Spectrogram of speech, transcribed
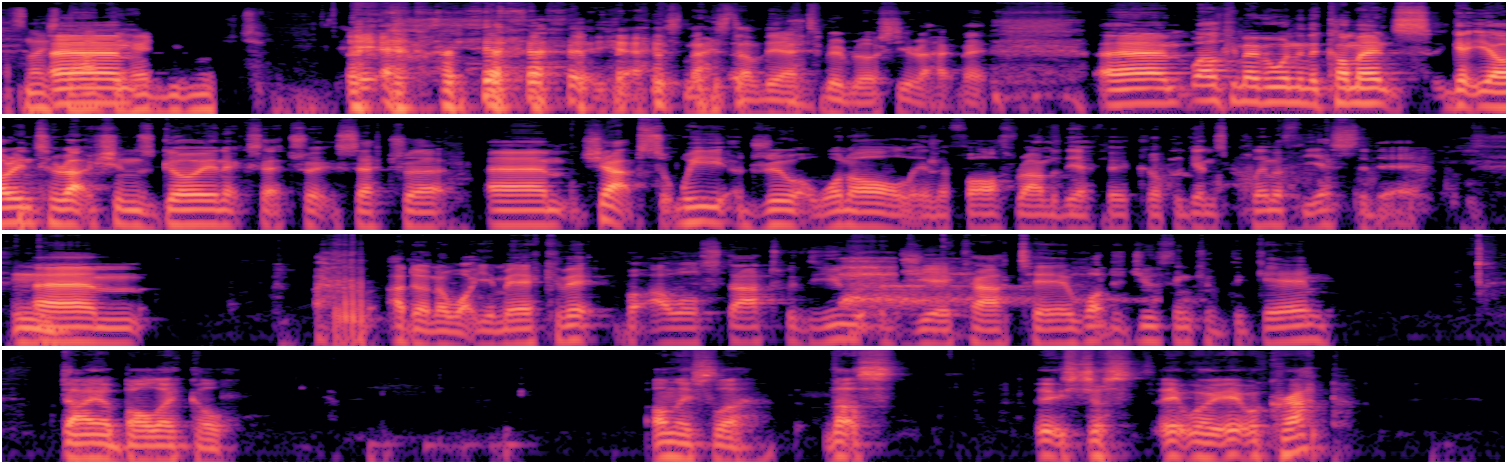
It's nice to have Um, the hair to be brushed. yeah, it's nice to have the air to be brushed. You're right, mate. Um, welcome everyone in the comments. Get your interactions going, etc., etc. Um, chaps, we drew at one all in the fourth round of the FA Cup against Plymouth yesterday. Mm. Um, I don't know what you make of it, but I will start with you, Jay Cartier. What did you think of the game? diabolical. Honestly, that's it's just it were it were crap.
